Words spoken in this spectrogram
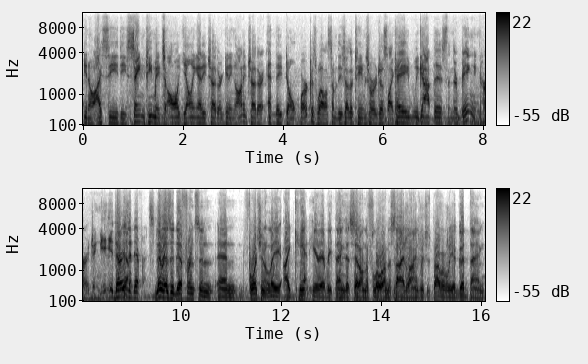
you know, I see the same teammates all yelling at each other and getting on each other, and they don't work as well as some of these other teams who are just like, "Hey, we got this," and they're being encouraging. I- I- there is Yeah. a difference. There is a difference, and, and fortunately, I can't hear everything that's said on the floor on the sidelines, which is probably a good thing.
